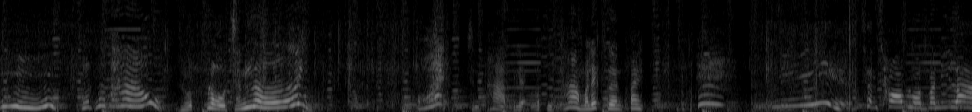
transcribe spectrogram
อื้อหือรสมะพร้าวรสโปรดฉันเลยโอ๊ยฉันพลาดไปแล้วว่าติดผ้ามาเล็กเกินไป นี่ ฉันชอบรสวานิลา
